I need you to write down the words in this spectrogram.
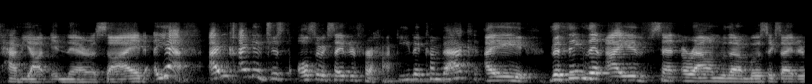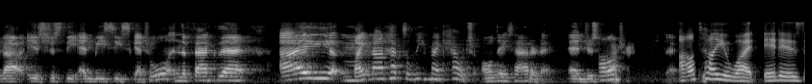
caveat in there aside, yeah, I'm kind of just also excited for hockey to come back. I the thing that I have sent around that I'm most excited about is just the NBC schedule and the fact that I might not have to leave my couch all day Saturday and just I'll, watch. I'll tell you what, it is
